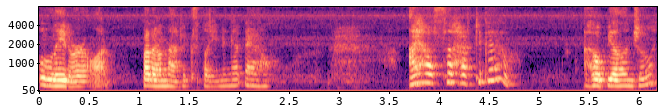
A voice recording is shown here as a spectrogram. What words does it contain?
later on. But I'm not explaining it now. I also have to go. I hope y'all enjoy.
